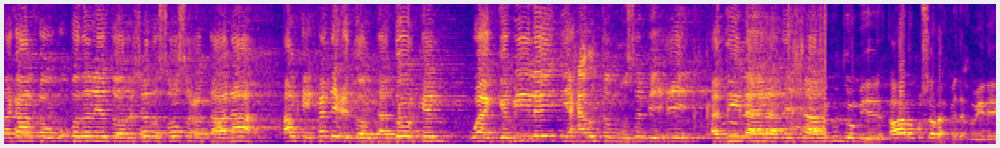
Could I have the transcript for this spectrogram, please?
Dagaalka ugu badan ee doorashada soo socotaana halkay ka dhici doontaa doorkan waa gabiiley iyo xarunta muuse biixi. Haddii la haraada insha gudoomiye aana musharax madaxweyne.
